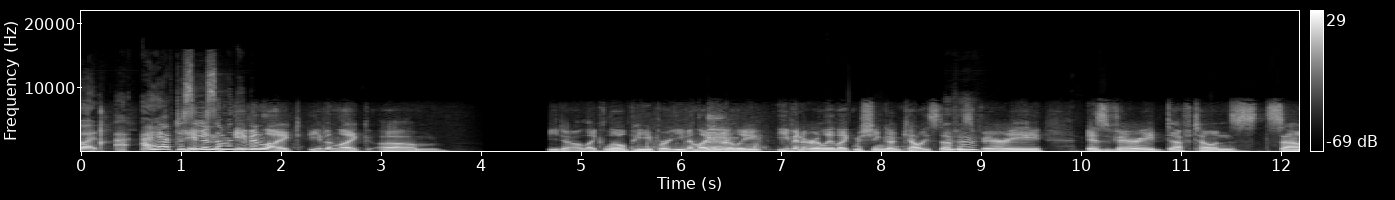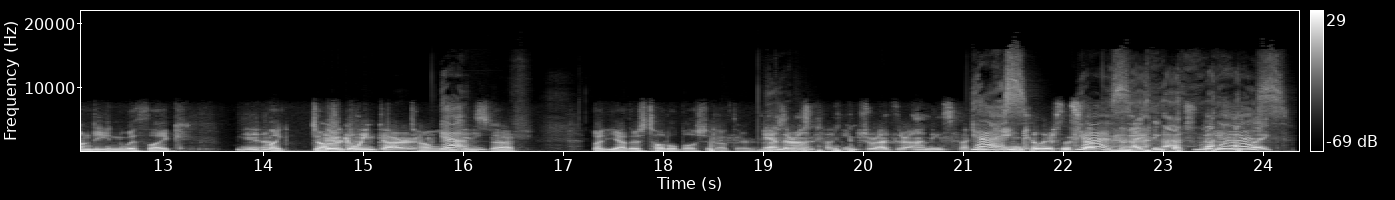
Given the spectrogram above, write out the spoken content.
But I, I have to say even some of the even like even like um you know like Lil Peep or even like early even early like Machine Gun Kelly stuff is Mhm. very is very Deftones sounding with like yeah. like they're going dark tones Yeah. and stuff. But yeah, there's total bullshit out there. and they're on fucking drugs. They're on these fucking Yes. painkillers and stuff. Yes. I think that's literally yes like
